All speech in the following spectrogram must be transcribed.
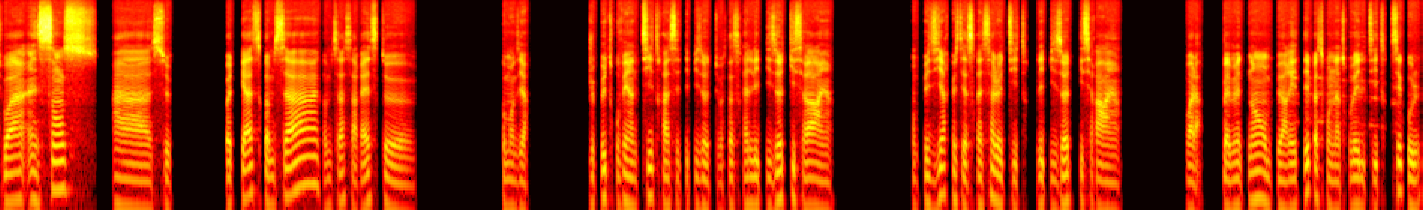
tu vois, un sens à ce podcast comme ça. Comme ça, ça reste, euh, comment dire, je peux trouver un titre à cet épisode. Tu vois, ça serait l'épisode qui sert à rien. On peut dire que ce serait ça le titre, l'épisode qui sert à rien. Voilà. Ben maintenant, on peut arrêter parce qu'on a trouvé le titre. C'est cool.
